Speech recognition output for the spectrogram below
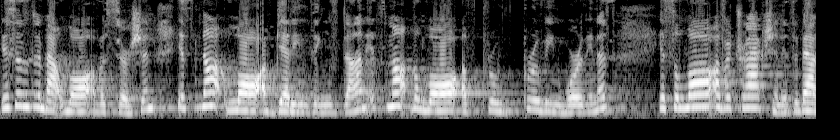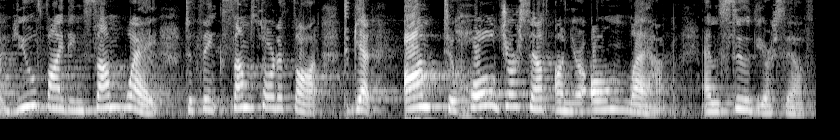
This isn't about law of assertion. It's not law of getting things done. It's not the law of pro proving worthiness it's a law of attraction. It's about you finding some way to think some sort of thought to get on to hold yourself on your own lap and soothe yourself.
